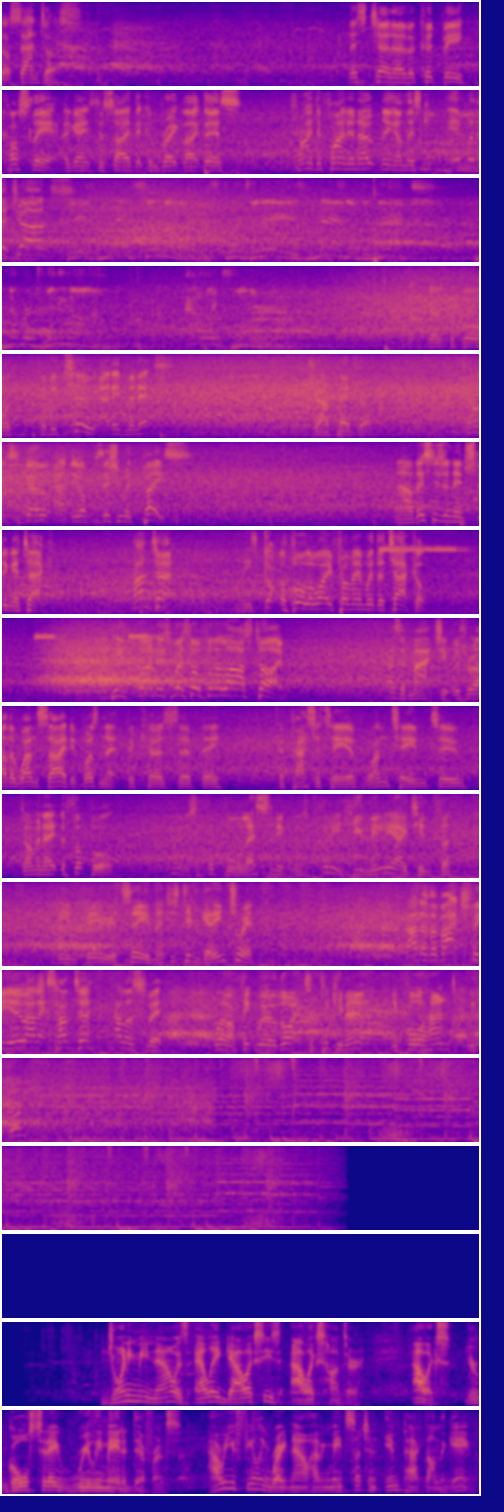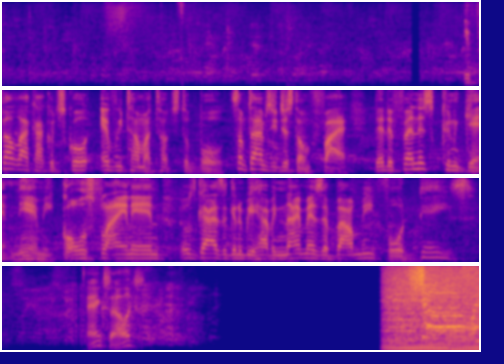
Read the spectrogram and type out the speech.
Dos Santos. This turnover could be costly against a side that can break like this. Trying to find an opening on this. In with a chance. today's man of the match, number 29, Alex Hunter. Goes the board. There'll be two added minutes. João Pedro. Chance to go at the opposition with pace. Now this is an interesting attack. Hunter! And he's got the ball away from him with the tackle. And he's blown his whistle for the last time. As a match, it was rather one-sided, wasn't it? Because of the capacity of one team to dominate the football. Well, it was a football lesson. It was pretty humiliating for the inferior team. They just didn't get into it. Man of the match for you, Alex Hunter, Alan Smith. Well, I think we were right to pick him out beforehand. We thought Joining me now is LA Galaxy's Alex Hunter. Alex, your goals today really made a difference. How are you feeling right now having made such an impact on the game? It felt like I could score every time I touched the ball. Sometimes you're just on fire. The defenders couldn't get near me. Goals flying in. Those guys are going to be having nightmares about me for days. Thanks, Alex. Show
